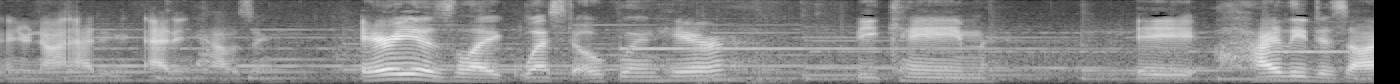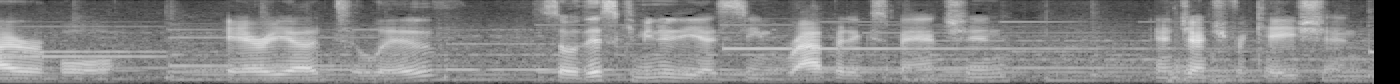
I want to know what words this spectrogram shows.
and you're not adding, adding housing. Areas like West Oakland here became a highly desirable area to live. So this community has seen rapid expansion and gentrification.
